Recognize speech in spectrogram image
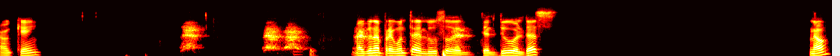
Okay. ¿Alguna pregunta del uso del, del do o el does? ¿No?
